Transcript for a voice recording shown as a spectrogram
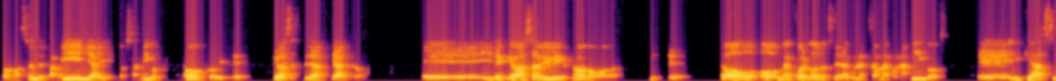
formación de familia y los amigos que conozco, ¿viste? ¿Qué vas a estudiar? Teatro. Eh, ¿Y de qué vas a vivir? ¿No? Como. No, o, o me acuerdo, no sé, de alguna charla con amigos. ¿Y qué hace?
